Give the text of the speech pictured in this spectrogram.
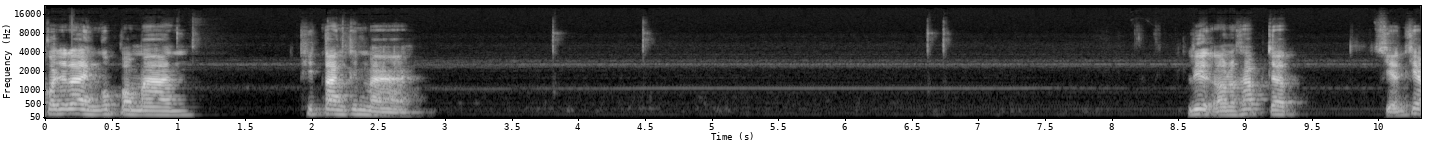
ก็จะได้งบประมาณที่ตั้งขึ้นมาเลือกเอานะครับ จะเขียนแค่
